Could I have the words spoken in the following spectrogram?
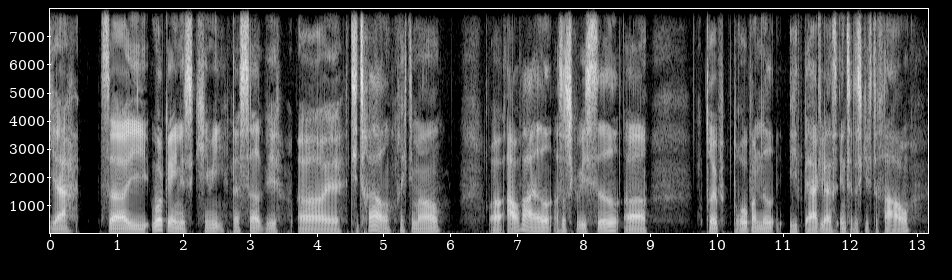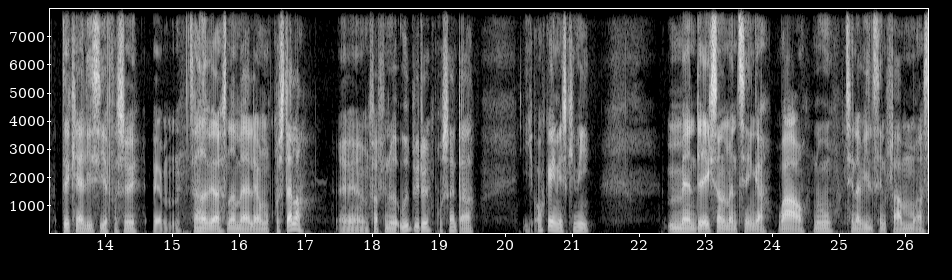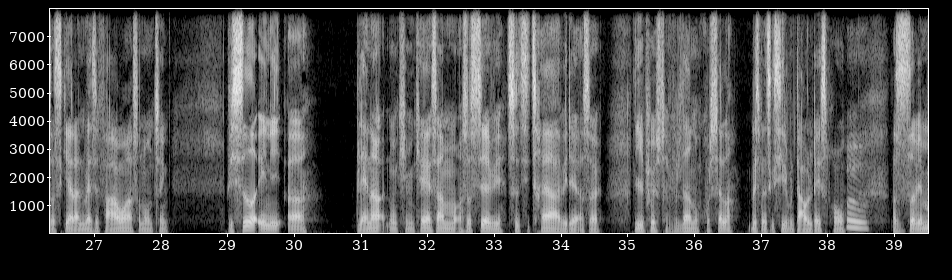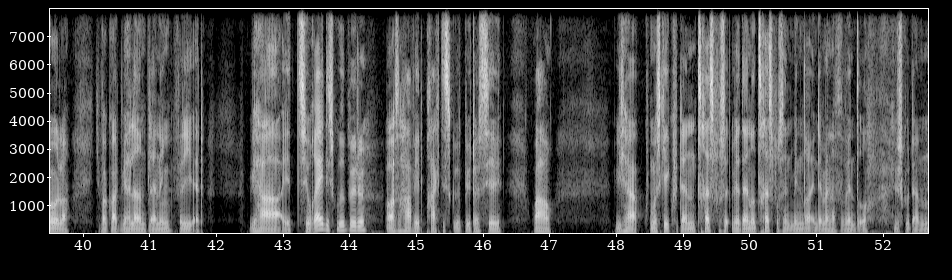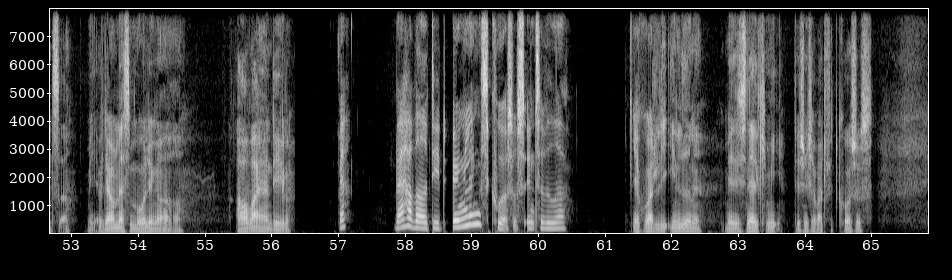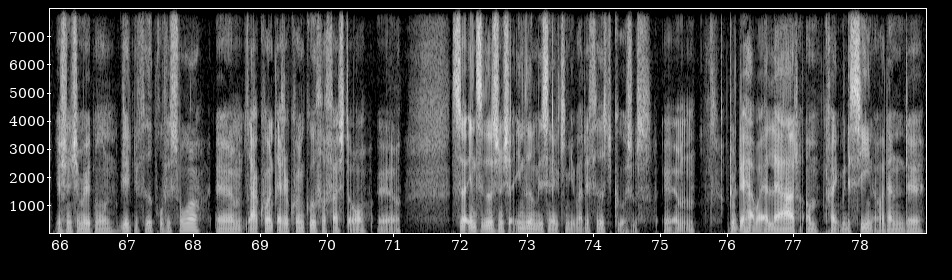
Ja, så i uorganisk kemi, der sad vi og øh, titrerede rigtig meget og afvejede, og så skulle vi sidde og dryppe dråber ned i et bærglas, indtil det skiftede farve. Det kan jeg lige sige at forsøge. Øhm, så havde vi også noget med at lave nogle krystaller, øhm, for at finde ud af udbytteprocenter i organisk kemi. Men det er ikke sådan, at man tænker, wow, nu tænder vi til en flamme, og så sker der en masse farver og sådan nogle ting. Vi sidder egentlig og blander nogle kemikalier sammen, og så ser vi, så titrerer vi det, og så lige pludselig har vi lavet nogle krystaller, hvis man skal sige det på dagligdags sprog. Mm. Og så sidder vi og måler, hvor godt vi har lavet en blanding, fordi at vi har et teoretisk udbytte, og så har vi et praktisk udbytte, og så siger vi, wow, vi har måske kunne danne 60%, vi har dannet 60% mindre, end det man havde forventet, vi skulle danne. Så. Men ja, vi laver en masse målinger og afvejer en del. Hvad har været dit yndlingskursus indtil videre? Jeg kunne godt lide indledende medicinalkemi. Det synes jeg var et fedt kursus. Jeg synes, jeg mødte nogle virkelig fede professorer. Øhm, jeg, har kun, jeg kan kun gå ud fra første år. Så indtil videre synes jeg, at indledende medicinalkemi var det fedeste kursus. Øhm, og det var det her, hvor jeg lærte omkring medicin, og hvordan det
